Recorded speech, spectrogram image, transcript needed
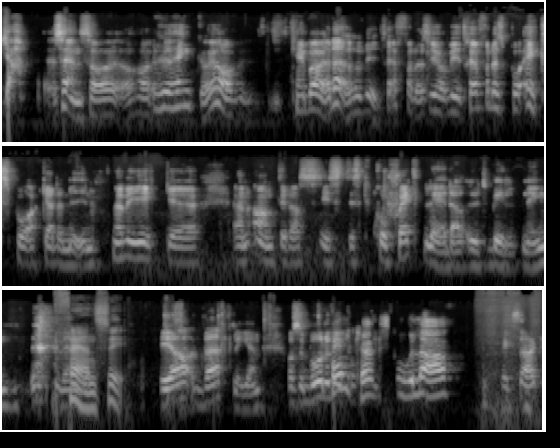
Ja, sen så hur Henke och jag, kan ju börja där hur vi träffades. Ja, vi träffades på Expo-akademin när vi gick eh, en antirasistisk projektledarutbildning. Fancy. Ja, verkligen. Och så bodde vi på, Folkhögskola! exakt,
